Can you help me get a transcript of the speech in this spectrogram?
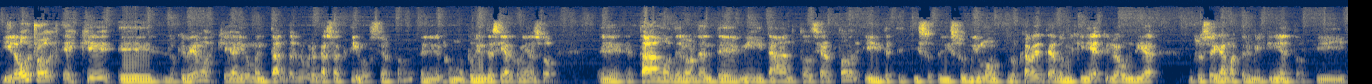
Y lo otro es que eh, lo que vemos es que ha ido aumentando el número de casos activos, ¿cierto? Eh, como tú bien decías al comienzo, estábamos del orden de mil y tanto, ¿cierto? Y, y, subimos bruscamente a 2.500 y luego un día incluso llegamos a 3.500. Y,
